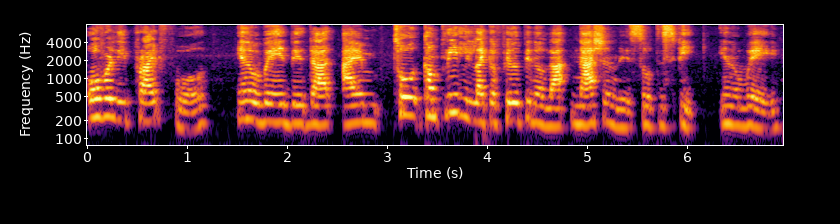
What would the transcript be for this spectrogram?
overly prideful in a way that I'm to completely like a Filipino nationalist, so to speak, in a way.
